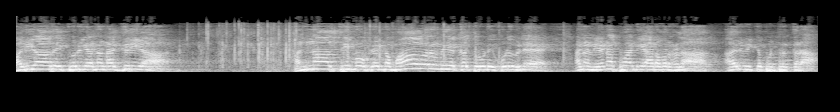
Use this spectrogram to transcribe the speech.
மரியாதைக்குரிய அண்ணன் அக்ரியா அண்ணா திமுக என்ற மாபெரும் இயக்கத்தினுடைய குழுவிலே அண்ணன் எடப்பாடியார் அவர்களால் அறிவிக்கப்பட்டிருக்கிறார்.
